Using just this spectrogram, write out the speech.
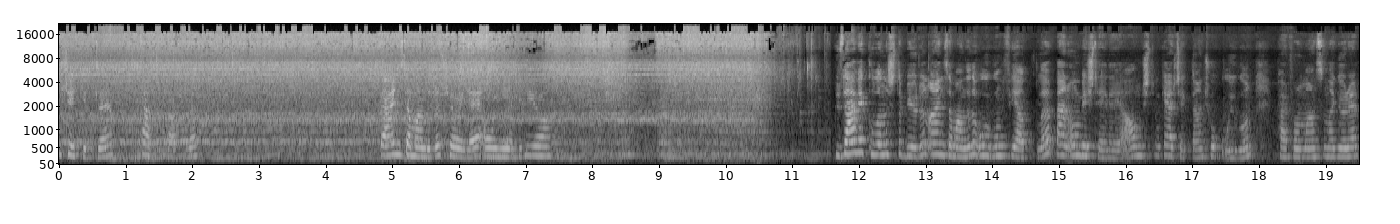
Bu şekilde tatlı tatlı. Ve aynı zamanda da şöyle oynayabiliyor. Güzel ve kullanışlı bir ürün. Aynı zamanda da uygun fiyatlı. Ben 15 TL'ye almıştım. Gerçekten çok uygun performansına göre.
